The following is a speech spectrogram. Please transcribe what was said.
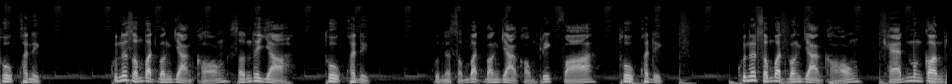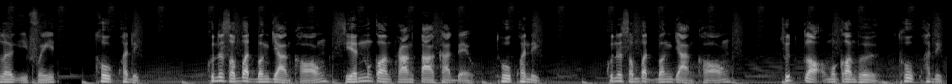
ถูกผนึก คุณสมบัติบางอย่างของสนธยา ถูกผนึก คุณสมบัติบางอย่างของพลิกฟ้า ถูกผนึก คุณสมบัติบางอย่างของแขนมังกรเพลิงอีฟรีดถูกผนึก คุณสมบัติบางอย่างของเสียนมังกรพรางตาคาร์เบล ถูกผนึก คุณสมบัติบางอย่างของชุดเกราะมังกรเพลิง ถูกผนึก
